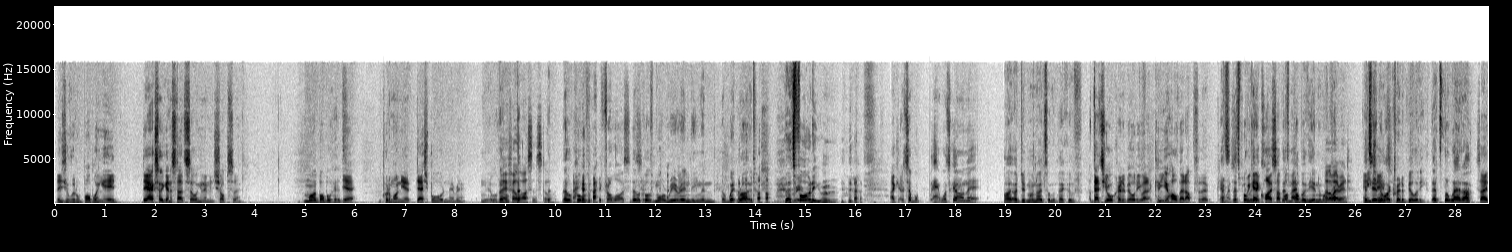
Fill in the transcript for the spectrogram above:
There's your little bobbling head. They're actually going to start selling them in shops soon. My bobbleheads. Yeah. And put them on your dashboard and everything. Yeah, well, that'll- AFL that- licensed or? That'll cause AFL license. that'll cause more rear ending than a wet road. That's Rear- funny. Okay, so what, what's going on there? I, I did my notes on the back of. That's your credibility ladder. Can you hold that up for the cameras? That's, that's Can probably we get a close up on that? probably the end of my. Other way around. That's Any the end of my credibility. That's the ladder. So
